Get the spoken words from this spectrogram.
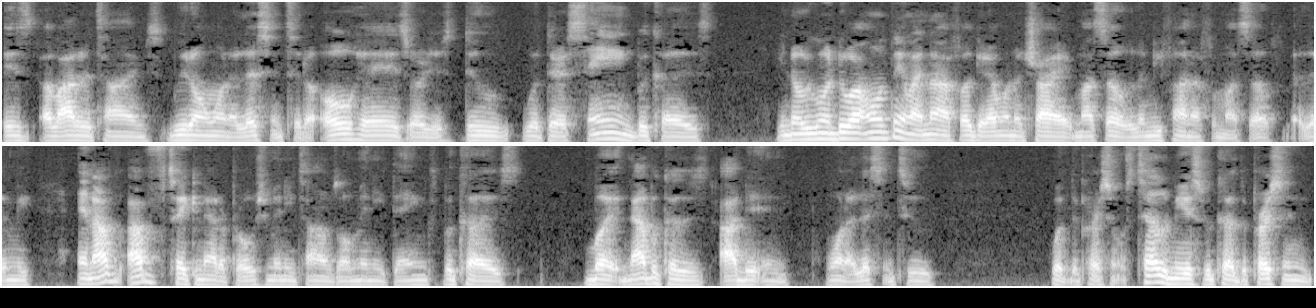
is a lot of the times we don't want to listen to the old heads or just do what they're saying because you know we want to do our own thing. Like nah fuck it. I want to try it myself. Let me find out for myself. Let me and i've i've taken that approach many times on many things because but not because i didn't want to listen to what the person was telling me it's because the person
